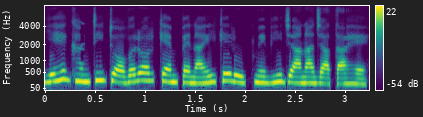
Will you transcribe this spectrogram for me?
यह घंटी टॉवर और कैंपेनाइल के रूप में भी जाना जाता है।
